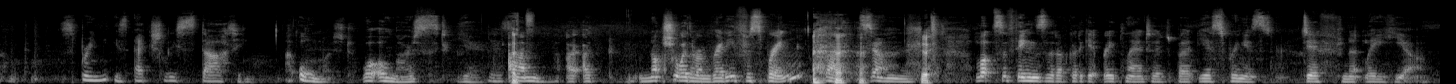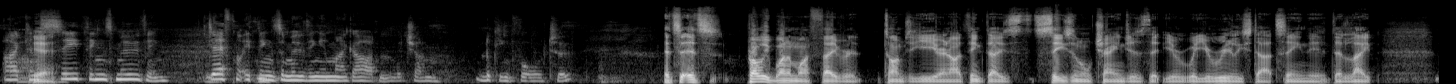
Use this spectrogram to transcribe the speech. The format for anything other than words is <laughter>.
spring is actually starting. Almost. Well, almost, yeah. Yes. Um, I, I'm not sure whether I'm ready for spring, but <laughs> um, Yeah. lots of things that I've got to get replanted. But yes, spring is definitely here. I can Yeah. see things moving. Definitely things are moving in my garden, which I'm looking forward to. It's it's probably one of my favourite times of year, and I think those seasonal changes that you where you really start seeing the the late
